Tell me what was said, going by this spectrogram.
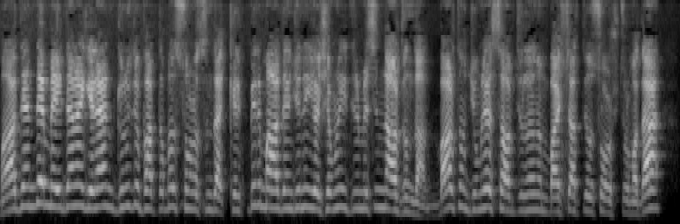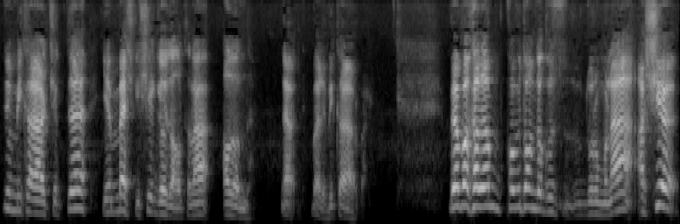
madende meydana gelen gürültü patlaması sonrasında 41 madencinin yaşamını yitirmesinin ardından Bartın Cumhuriyet Savcılığı'nın başlattığı soruşturmada dün bir karar çıktı. 25 kişi gözaltına alındı. Evet böyle bir karar var. Ve bakalım Covid-19 durumuna, aşı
